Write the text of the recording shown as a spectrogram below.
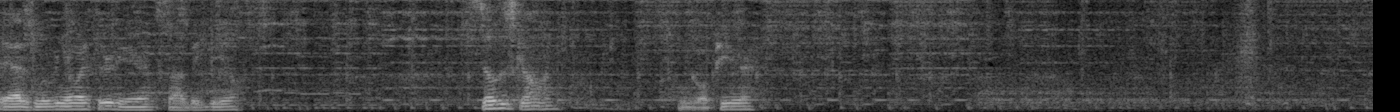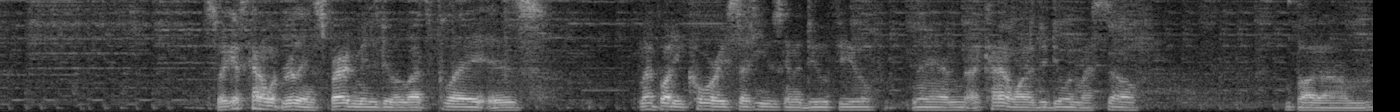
Yeah, just moving your way through here. It's not a big deal. Still just going. Go up here. So I guess kind of what really inspired me to do a Let's Play is my buddy Corey said he was going to do a few, and I kind of wanted to do one myself. But, um,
